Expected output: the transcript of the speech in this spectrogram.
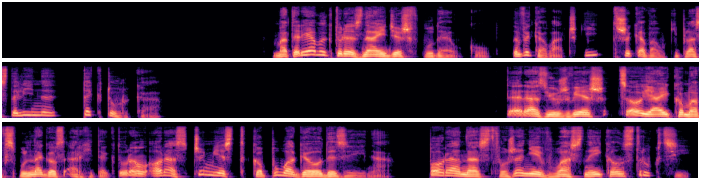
Materiały, które znajdziesz w pudełku. Wykałaczki, trzy kawałki plasteliny, tekturka. Teraz już wiesz, co jajko ma wspólnego z architekturą oraz czym jest kopuła geodezyjna. Pora na stworzenie własnej konstrukcji.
